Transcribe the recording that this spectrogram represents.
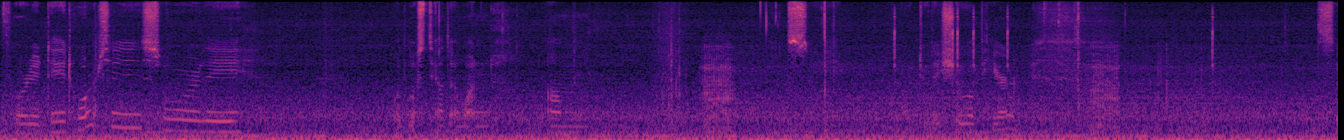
for the dead horses or the what was the other one? Um, let's see. Do they show up here? So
